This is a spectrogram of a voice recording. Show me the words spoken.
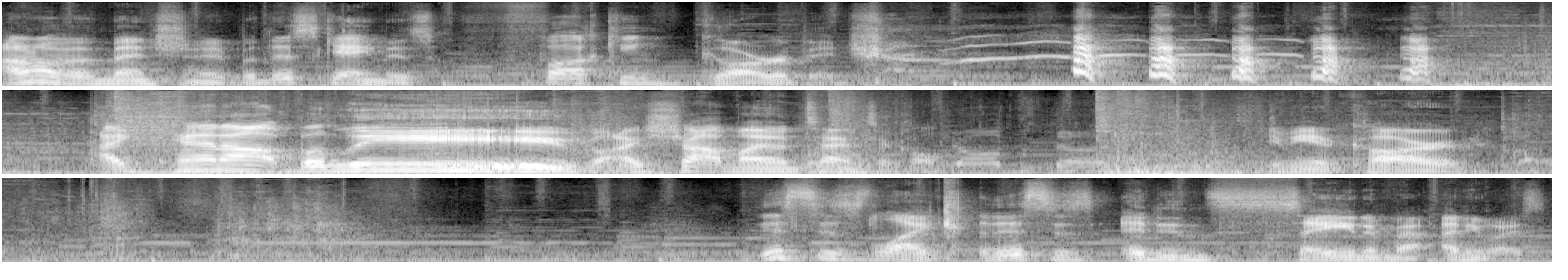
I don't know if I've mentioned it, but this game is fucking garbage. I cannot believe I shot my own tentacle. Give me a card. This is like, this is an insane amount. Anyways,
